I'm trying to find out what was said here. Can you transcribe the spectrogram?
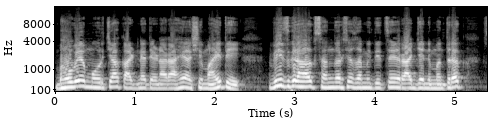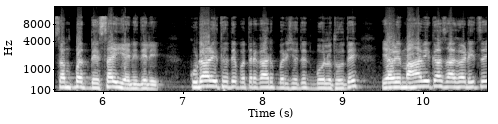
भव्य मोर्चा काढण्यात येणार आहे अशी माहिती वीज ग्राहक संघर्ष समितीचे राज्य निमंत्रक संपत देसाई यांनी दिली. कुडाळ इथं ते पत्रकार परिषदेत बोलत होते. यावेळी महाविकास आघाडीचे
